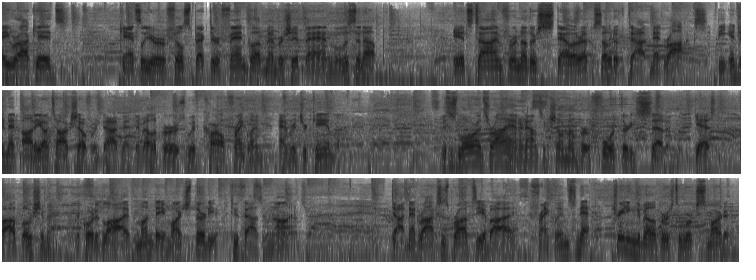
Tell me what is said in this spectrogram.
Hey, Rockheads! Cancel your Phil Spector fan club membership and listen up. It's time for another stellar episode of .NET Rocks, the internet audio talk show for .NET developers with Carl Franklin and Richard Campbell. This is Lawrence Ryan announcing show number 437 with guest Bob Beauchemin, recorded live Monday, March 30th, 2009. .NET Rocks is brought to you by Franklin's Net, training developers to work smarter.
